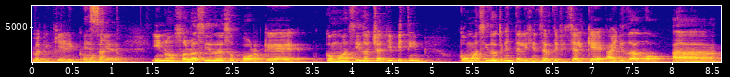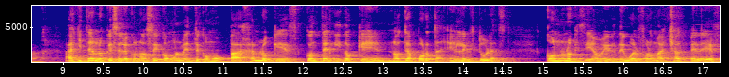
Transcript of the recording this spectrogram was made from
Lo que quiere y cómo quiere. Y no solo ha sido eso, porque como ha sido ChatGPT, como ha sido otra inteligencia artificial que ha ayudado a, a, quitar lo que se le conoce comúnmente como paja, lo que es contenido que no te aporta en lecturas con uno que se llama de igual forma chat PDF,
